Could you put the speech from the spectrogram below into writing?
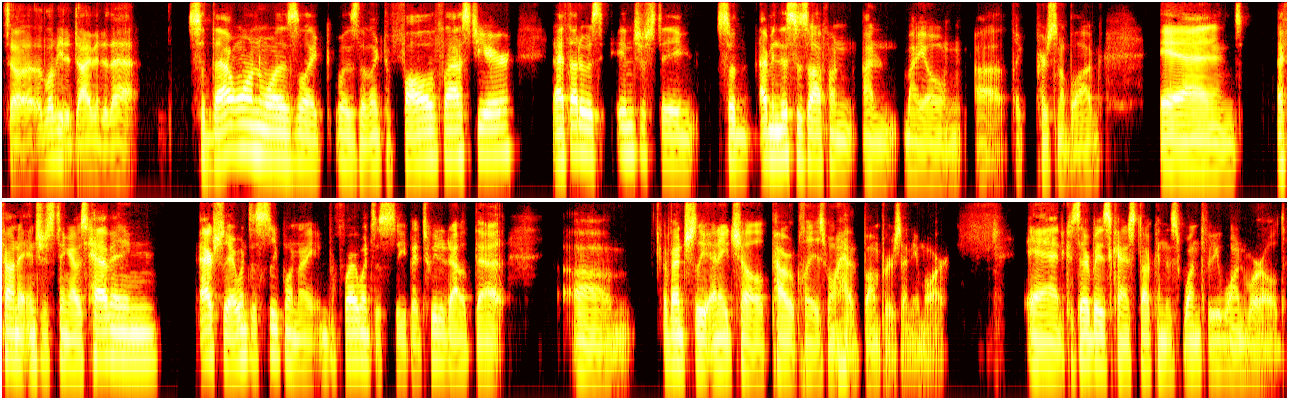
So I'd love you to dive into that. So that one was like was the, like the fall of last year. And I thought it was interesting. So I mean, this is off on on my own uh, like personal blog and I found it interesting. I was having actually I went to sleep one night, and before I went to sleep, I tweeted out that um, eventually NHL power plays won't have bumpers anymore, and because everybody's kind of stuck in this one three one world,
